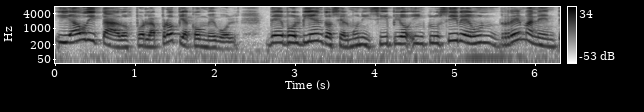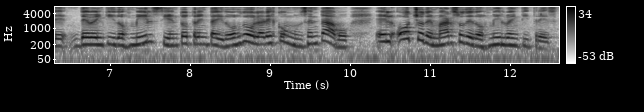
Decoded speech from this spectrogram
y auditados por la propia Conmebol, devolviéndose al municipio inclusive un remanente de 22.132 dólares con un centavo el 8 de marzo de 2023,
